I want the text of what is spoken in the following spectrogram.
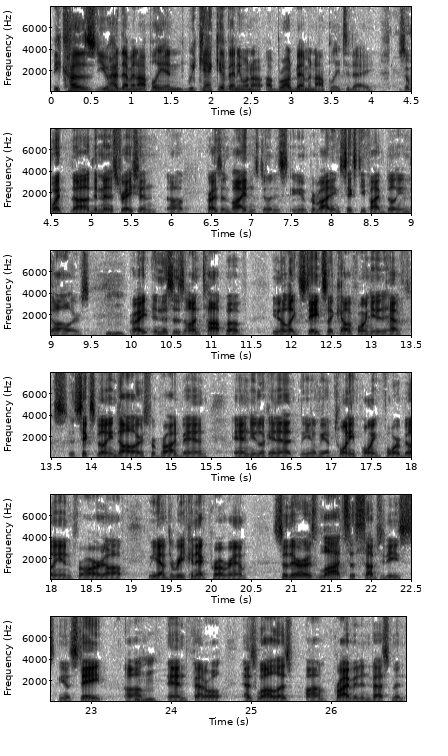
because you had that monopoly, and we can't give anyone a, a broadband monopoly today. So what uh, the administration, uh, President Biden's doing is you know, providing sixty-five billion dollars, mm-hmm. right? And this is on top of you know like states like California that have six billion dollars for broadband, and you're looking at you know we have twenty point four billion for RDOF we have the Reconnect program. So there is lots of subsidies, you know, state um, mm-hmm. and federal, as well as um, private investment.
